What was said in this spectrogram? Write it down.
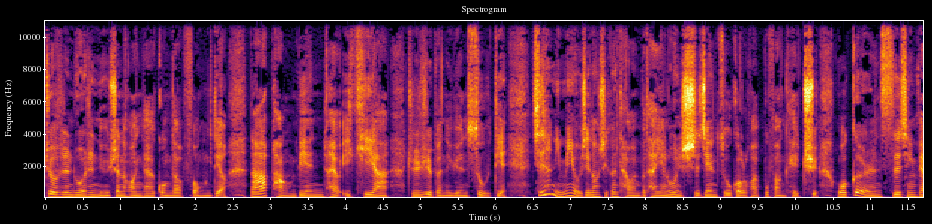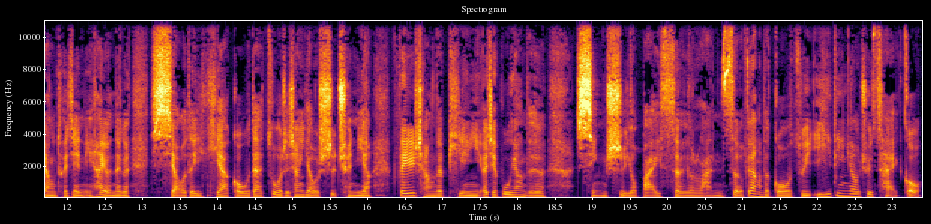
就是如果是女生的话，应该会逛到疯掉。那它旁边还有 IKEA，就是日本的元素店。其实它里面有些东西跟台湾不太一样，如果你时间足够的话，不妨可以去。我个人私心非常推荐你，还有那个小的 IKEA 购物袋，做着像钥匙圈一样，非常的便宜，而且不一样的形式，有白。白色有蓝色，非常的高级，一定要去采购。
